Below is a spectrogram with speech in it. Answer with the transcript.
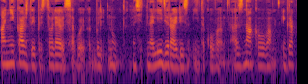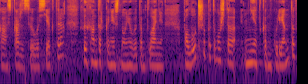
Они каждый представляют собой как бы, ну, относительно лидера или и такого знакового игрока с каждого своего сектора. HeadHunter, конечно, у него в этом плане получше, потому что нет конкурентов,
